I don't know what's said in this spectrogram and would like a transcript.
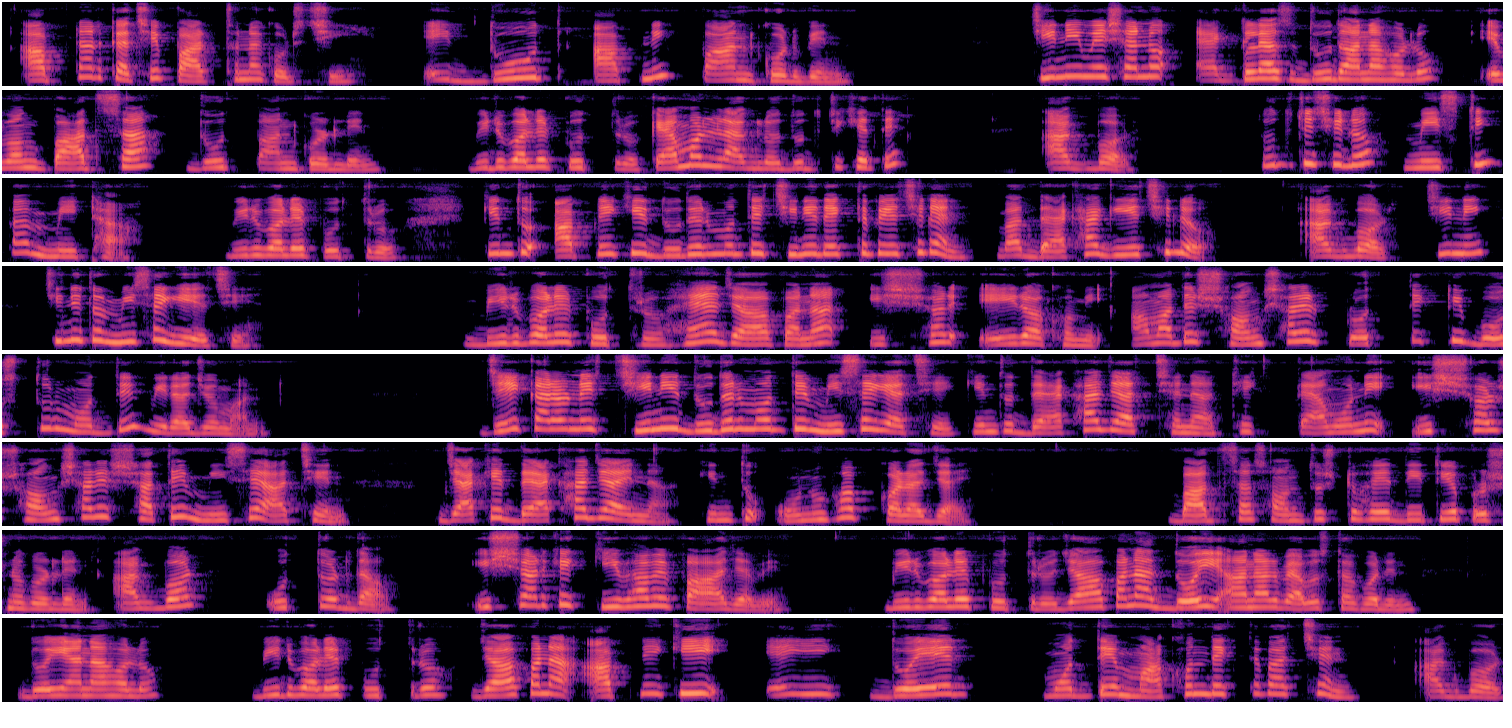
আপনার কাছে প্রার্থনা করছি, এই দুধ আপনি পান করবেন। চিনি মেশানো এক গ্লাস দুধ আনা হলো এবং বাদশাহ দুধ পান করলেন। বীরবলের পুত্র, কেমন লাগল দুধটি খেতে? আকবর, দুধটি ছিল মিষ্টি বা মিঠা। বীরবলের পুত্র, কিন্তু আপনি কি দুধের মধ্যে চিনি দেখতে পেয়েছিলেন বা দেখা গিয়েছিল? আকবর, চিনি চিনি তো মিশে গিয়েছে। বীরবলের পুত্র হ্যাঁ জাহাপানা ঈশ্বর এই রকমই। আমাদের সংসারের প্রত্যেকটি বস্তুর মধ্যে বিরাজমান। যে কারণে চিনি দুধের মধ্যে মিশে গেছে, কিন্তু দেখা যাচ্ছে না, ঠিক তেমনই ঈশ্বর সংসারের সাথে মিশে আছেন, যাকে দেখা যায় না, কিন্তু অনুভব করা যায়। বাদশাহ সন্তুষ্ট হয়ে দ্বিতীয় প্রশ্ন করলেন, আকবর, উত্তর দাও, ঈশ্বরকে কীভাবে পাওয়া যাবে? বীরবলের পুত্র জাহাপানা দই আনার ব্যবস্থা করেন। দই আনা হলো। বীরবলের পুত্র। জাহাপানা আপনি কি এই দইয়ের মধ্যে মাখন দেখতে পাচ্ছেন? আকবর,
